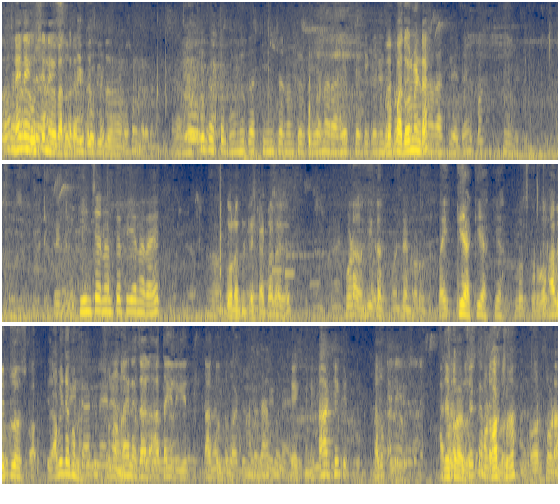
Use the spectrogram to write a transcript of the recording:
नाही नाही उससे नाही बात नक्कीच आता भूमिका तीनच्या नंतर ते येणार आहेत त्या ठिकाणी बाप्पा, दोन मिनिटं. येणार असल्याचं. तीनच्या नंतर ते येणार आहेत दोनच मिनिटं स्टार्ट करू. थोडं ही कर फ्रेम भाई किया किया किया क्लोज करू अभी क्लोज अभी देखो ना. नाही नाही झालं. आता येईल येईल. दाखवतो तुला एक मिनिट. हा ठीक आहे. चालू. देखो अब और थोड़ा और थोड़ा.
